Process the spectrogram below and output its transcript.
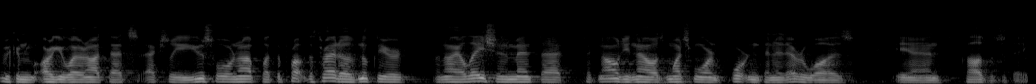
we can argue whether or not that's actually useful or not, but the, the threat of nuclear annihilation meant that technology now is much more important than it ever was in Clausewitz's day.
